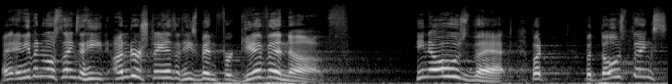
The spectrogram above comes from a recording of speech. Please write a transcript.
And, and even those things that he understands that he's been forgiven of. He knows that. But, but those things,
